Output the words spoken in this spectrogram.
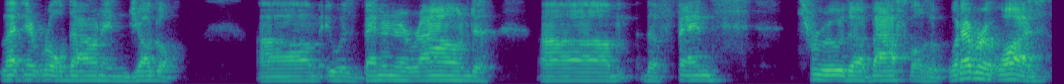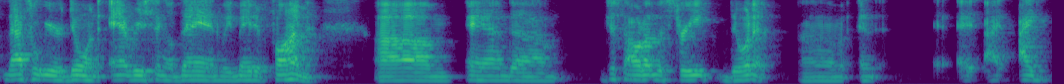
letting it roll down and juggle. Um, it was bending around um, the fence through the basketball hoop, whatever it was. That's what we were doing every single day, and we made it fun. Um, and um, just out on the street doing it. Um, and I, I,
